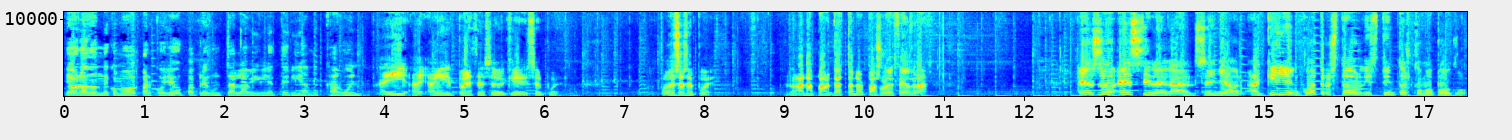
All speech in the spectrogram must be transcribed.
¿y ahora dónde cómo aparco yo para preguntar la bibliotería? Me cago en... Ahí, ahí, ahí parece ser que se puede. Por eso se puede. Han aparcado hasta en el paso de cebra. Eso es ilegal, señor. Aquí en cuatro estados distintos como poco.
